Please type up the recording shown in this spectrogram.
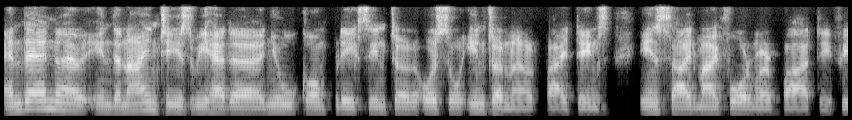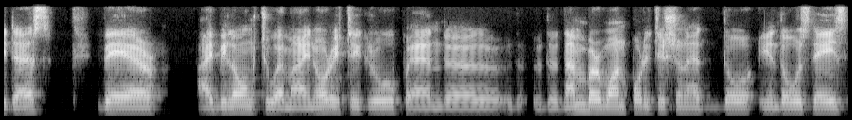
And then uh, in the 90s, we had uh, new conflicts, inter, also internal fightings inside my former party, Fidesz, where I belong to a minority group and uh, the, number one politician do, in those days,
